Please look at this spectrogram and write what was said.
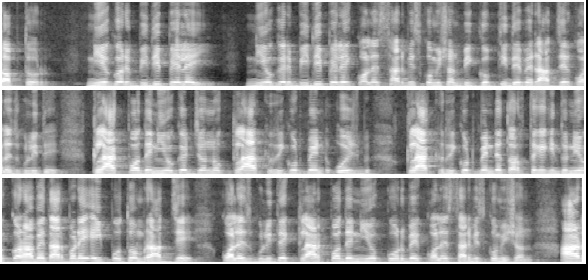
দপ্তর। নিয়োগের বিধি পেলেই নিয়োগের বিধি পেলেই কলেজ সার্ভিস কমিশন বিজ্ঞপ্তি দেবে রাজ্যের কলেজগুলিতে। ক্লার্ক পদে নিয়োগের জন্য ক্লার্ক রিক্রুটমেন্ট, ওয়েস্ট ক্লার্ক রিক্রুটমেন্টের তরফ থেকে কিন্তু নিয়োগ করা হবে। তারপরে এই প্রথম রাজ্যে কলেজগুলিতে ক্লার্ক পদে নিয়োগ করবে কলেজ সার্ভিস কমিশন। আর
